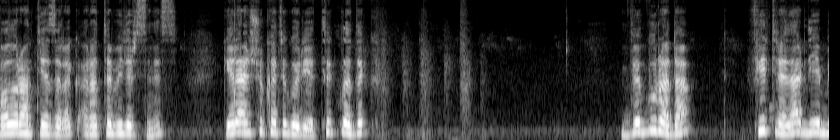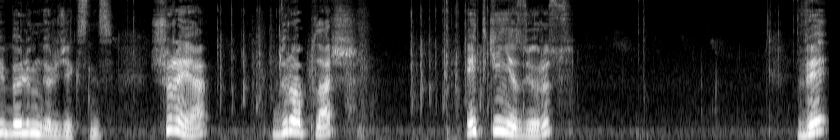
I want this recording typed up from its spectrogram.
Valorant yazarak aratabilirsiniz. Gelen şu kategoriye tıkladık. Ve burada filtreler diye bir bölüm göreceksiniz. Şuraya droplar etkin yazıyoruz. Ve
